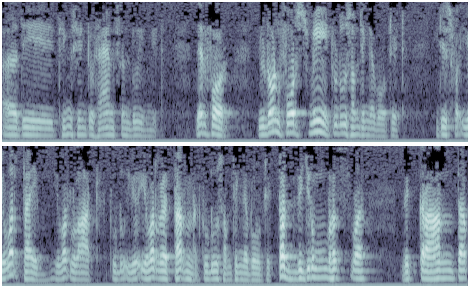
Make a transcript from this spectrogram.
uh, the things into hands and doing it. Therefore you don't force me to do something about it. It is your time your lot to do your turn to do something about it. Tad vijrumbhasva vikranta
